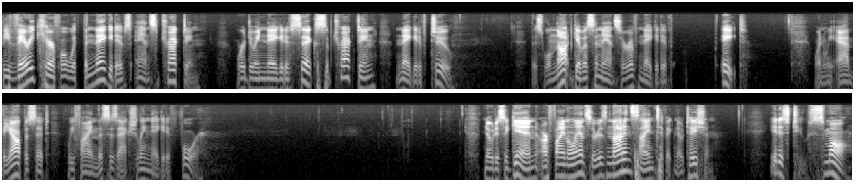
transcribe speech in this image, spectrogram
Be very careful with the negatives and subtracting. We're doing negative 6 subtracting negative 2. This will not give us an answer of negative 8. When we add the opposite, we find this is actually negative 4. Notice again, our final answer is not in scientific notation. It is too small.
